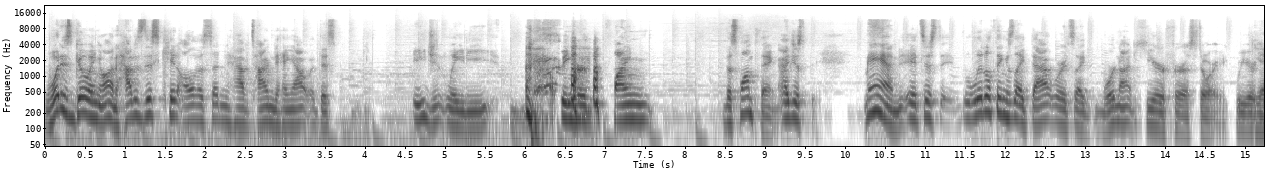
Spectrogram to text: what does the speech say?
what is going on? How does this kid all of a sudden have time to hang out with this agent lady helping her find the swamp thing? I just man, it's just little things like that where it's like we're not here for a story. We are Yeah.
